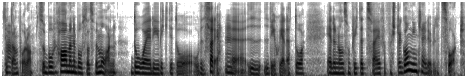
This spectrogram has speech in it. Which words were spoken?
tittar ja. de på då. Så bo, har man en bostadsförmån då är det ju viktigt att, att visa det mm. eh, i, i det skedet. Då är det någon som flyttar till Sverige för första gången kan det bli lite svårt.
